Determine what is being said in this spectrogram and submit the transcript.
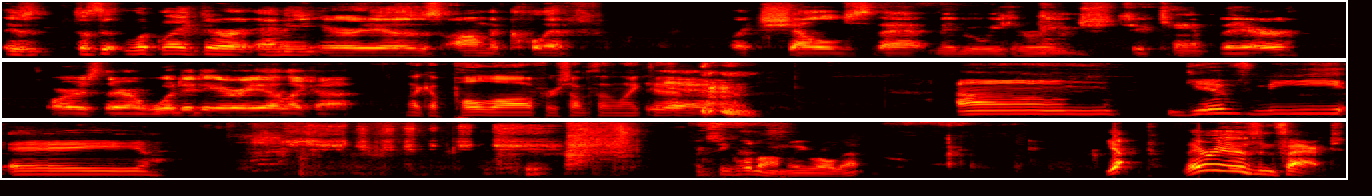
Is does it look like there are any areas on the cliff, like shelves that maybe we can reach to camp there, or is there a wooded area like a Like a pull off or something like that. yeah? Um, give me a. Let's see. Hold on. Let me roll that. Yep, there is. In fact,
